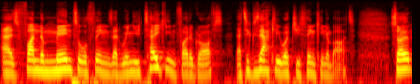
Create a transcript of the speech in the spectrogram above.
as fundamental things that when you're taking photographs, that's exactly what you're thinking about. So,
